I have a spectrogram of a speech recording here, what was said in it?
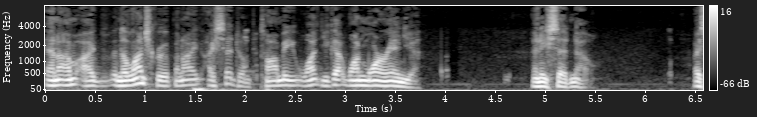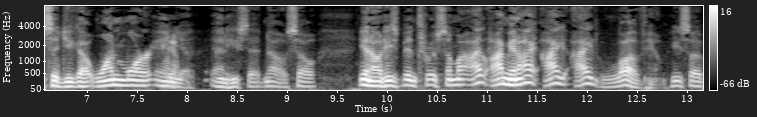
and I'm I in the lunch group and I, I said to him, Tommy, what you got one more in you? And he said no. I said you got one more in yeah. you, and he said no. So, you know, and he's been through some. I, I mean, I, I I love him. He's a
